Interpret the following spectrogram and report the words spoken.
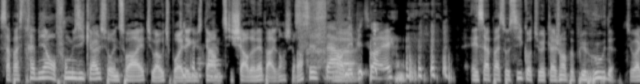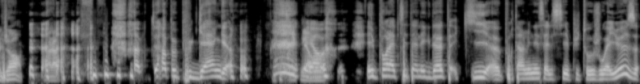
ça passe très bien en fond musical sur une soirée, tu vois, où tu pourrais déguster fait. un petit chardonnay par exemple, je sais pas. c'est ça, en début de soirée. Et ça passe aussi quand tu veux te la jouer un peu plus hood, tu vois le genre. Voilà. un, un peu plus gang. Et, euh, pour la petite anecdote qui, euh, pour terminer, celle-ci est plutôt joyeuse,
